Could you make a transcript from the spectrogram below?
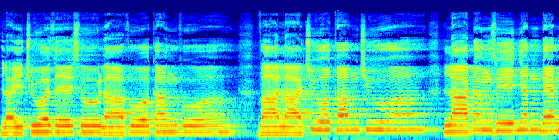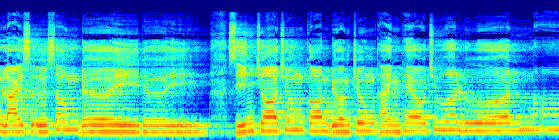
lạy chúa giêsu là vua các vua và là chúa các chúa, là đấng duy nhất đem lại sự sống đời đời. Xin cho chúng con đường trung thành theo chúa luôn mãi.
